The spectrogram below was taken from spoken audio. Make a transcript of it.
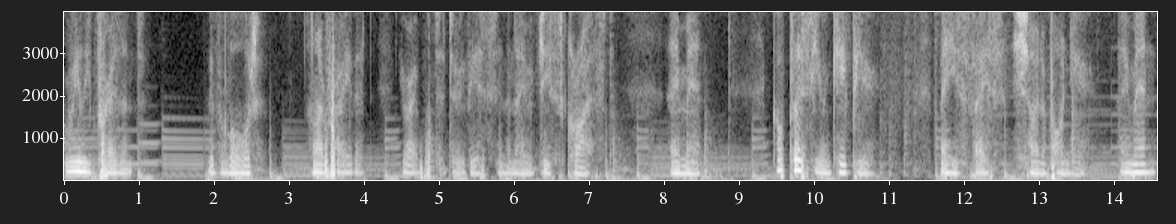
Really present with the Lord. And I pray that you're able to do this in the name of Jesus Christ. Amen. God bless you and keep you. May his face shine upon you. Amen.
